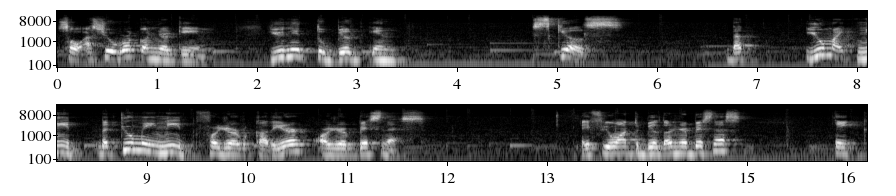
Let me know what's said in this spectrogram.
So as you work on your game, you need to build in skills that you might need, that you may need for your career or your business. If you want to build on your business, take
